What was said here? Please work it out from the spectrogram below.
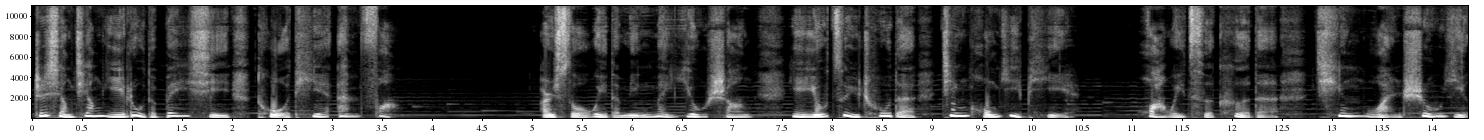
只想将一路的悲喜妥帖安放。而所谓的明媚忧伤，已由最初的惊鸿一瞥，化为此刻的清婉疏影。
